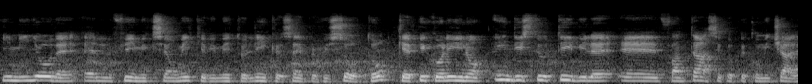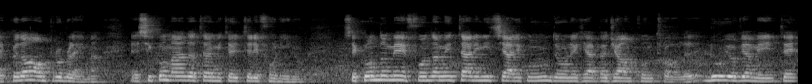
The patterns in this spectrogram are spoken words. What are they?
il migliore è il Filmic Xiaomi che vi metto il link sempre qui sotto che è piccolino, indistruttibile e fantastico per cominciare però ha un problema, eh, si comanda tramite il telefonino. Secondo me è fondamentale iniziare con un drone che abbia già un controller. Lui ovviamente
